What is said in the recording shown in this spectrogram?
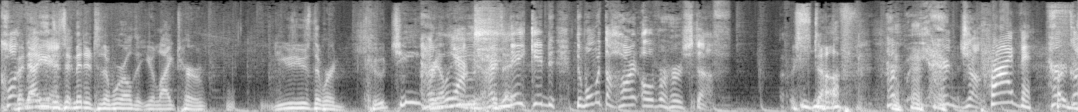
but now you just admitted to the world that you liked her. You used the word coochie, Her, really? Her Is it naked, the one with the heart over her stuff. stuff. Her, her junk. Private. Her, Her girl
